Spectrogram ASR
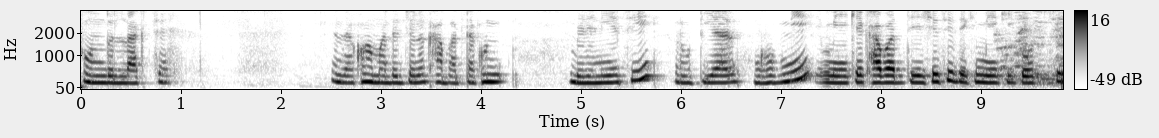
সুন্দর লাগছে। দেখো, আমাদের জন্য খাবারটা এখন বেড়ে নিয়েছি, রুটি আর ঘুগনি। মেয়েকে খাবার দিয়ে এসেছি, দেখি মেয়ে কী করছে।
